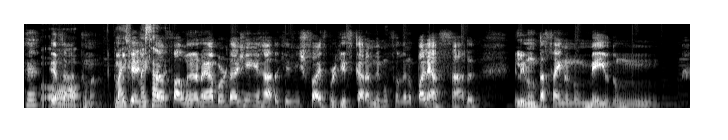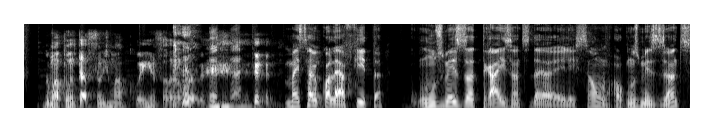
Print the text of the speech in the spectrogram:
É, Ó, exato, mano. Tudo mas- que a mas gente tá sabe- falando é a abordagem errada que a gente faz, porque esse cara, mesmo fazendo palhaçada, ele não tá saindo no meio de um. de uma plantação de maconha falando bagulho. Mas sabe qual é a fita? Uns meses atrás, antes da eleição, alguns meses antes,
